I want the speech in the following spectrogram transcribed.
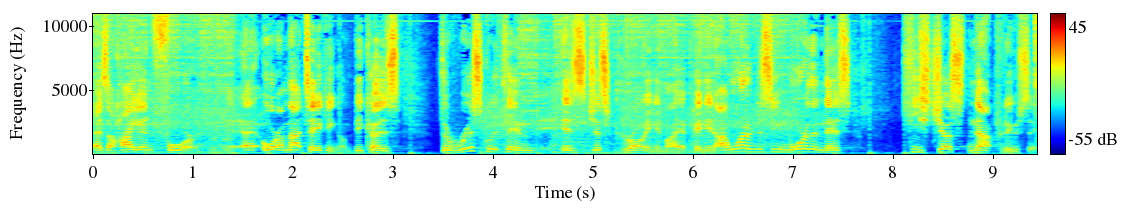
as a high-end 4 uh, or I'm not taking him because the risk with him is just growing, in my opinion. I wanted to see more than this. He's just not producing.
